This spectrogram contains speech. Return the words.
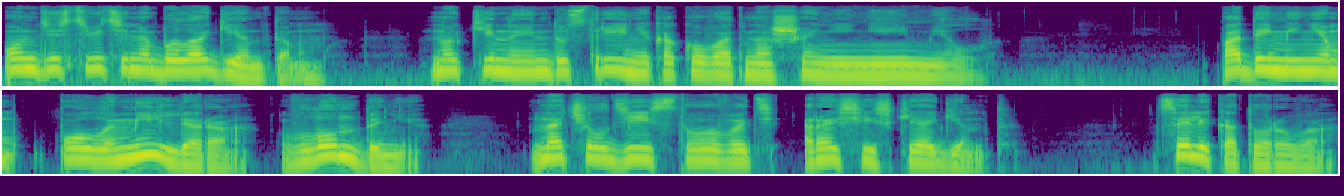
Он действительно был агентом, но к киноиндустрии никакого отношения не имел. Под именем Пола Миллера в Лондоне начал действовать российский агент, цели которого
